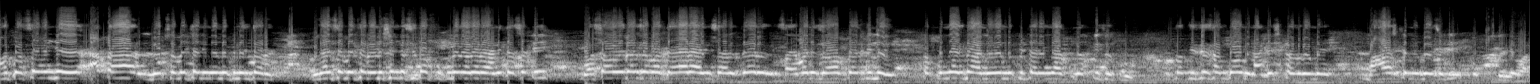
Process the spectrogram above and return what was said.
महत्वाचं म्हणजे आता लोकसभेच्या निवडणुकीनंतर विधानसभेचं रणशिंग सुद्धा फुकलं जाणार आहे. आणि त्यासाठी वर्षा विधानसभा तयार आहे सर- जर साहेबांनी जबाबदारी दिली तर पुन्हा एकदा निवडणुकीच्या रंगात नक्कीच उतरू. तिथे सांगतो नागेश कांद्रे महाराष्ट्र निवडणुकीसाठी खूप धन्यवाद.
